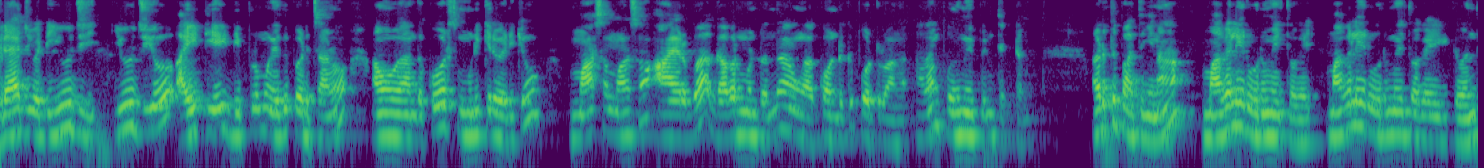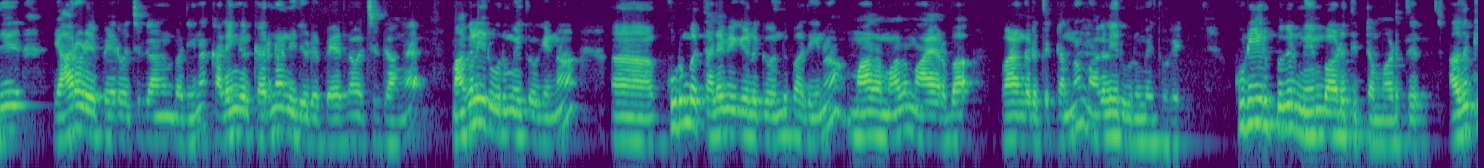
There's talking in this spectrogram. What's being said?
கிராஜுவேட் யூஜி யூஜியோ ஐடிஐ டிப்ளமோ எது படித்தாலும் அவங்க அந்த கோர்ஸ் முடிக்கிற வரைக்கும் மாதம் மாதம் ஆயரரூபா கவர்மெண்ட் வந்து அவங்க அக்கௌண்ட்டுக்கு போட்டுருவாங்க. அதான் புதுமை பெண் திட்டம். அடுத்து பார்த்தீங்கன்னா மகளிர் உரிமை தொகை மகளிர் உரிமை தொகைக்கு வந்து யாருடைய பெயர் வச்சுருக்காங்கன்னு பார்த்தீங்கன்னா கலைஞர் கருணாநிதியுடைய பெயர் தான் வச்சுருக்காங்க. மகளிர் உரிமை தொகைன்னா குடும்ப தலைவிகளுக்கு வந்து பார்த்தீங்கன்னா மாதம் மாதம் ஆயிரம் ரூபாய் வழங்குற திட்டம் தான் மகளிர் உரிமை தொகை குடியிருப்புகள் மேம்பாடு திட்டம் அடுத்து. அதுக்கு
